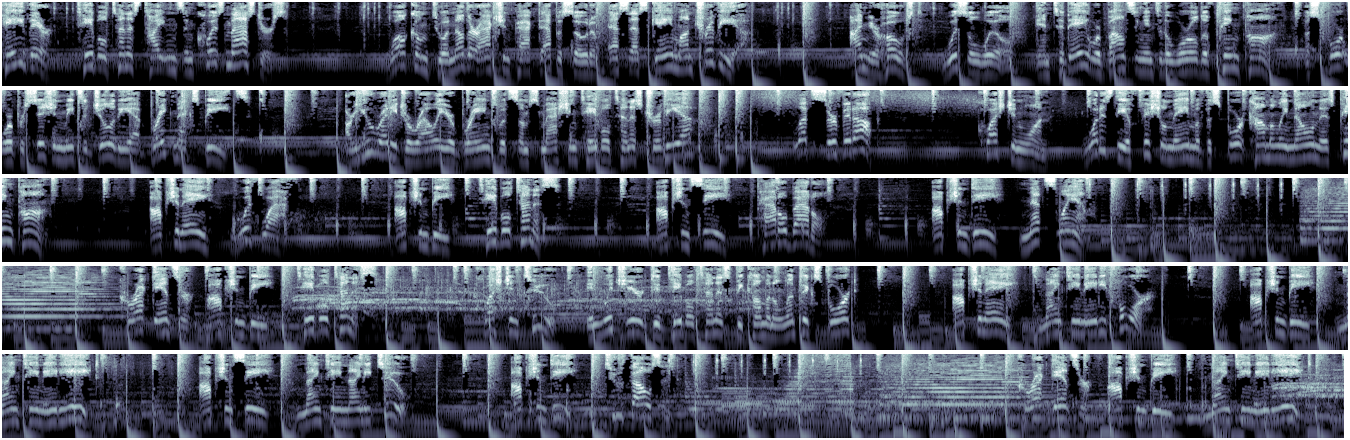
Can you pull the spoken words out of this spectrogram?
Hey there, table tennis titans and quiz masters. Welcome to another action packed episode of SS Game on Trivia. I'm your host, Whistle Will, and today we're bouncing into the world of ping pong, a sport where precision meets agility at breakneck speeds. Are you ready to rally your brains with some smashing table tennis trivia? Let's surf it up. Question 1 What is the official name of the sport commonly known as ping pong? Option A, whiff waff. Option B, table tennis. Option C, paddle battle. Option D, net slam. Correct answer, option B, table tennis. Question 2. In which year did table tennis become an Olympic sport? Option A, 1984. Option B, 1988. Option C, 1992. Option D, 2000. Correct answer, option B, 1988.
